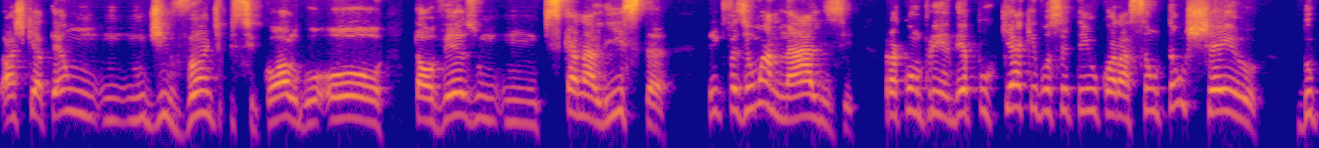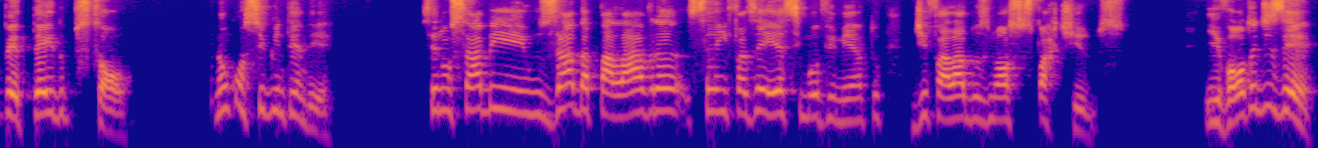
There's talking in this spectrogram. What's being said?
Eu acho que até um, um divã de psicólogo ou talvez um, um psicanalista tem que fazer uma análise para compreender por que é que você tem o coração tão cheio do PT e do PSOL. Não consigo entender. Você não sabe usar da palavra sem fazer esse movimento de falar dos nossos partidos. E volto a dizer,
